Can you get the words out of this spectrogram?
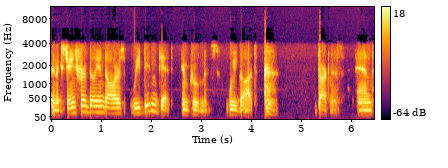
in exchange for a billion dollars, we didn't get improvements. We got darkness. And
